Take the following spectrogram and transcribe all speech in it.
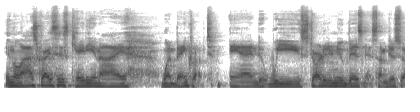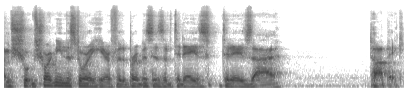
In the last crisis, Katie and I went bankrupt and we started a new business. I'm just I'm sh- shortening the story here for the purposes of today's today's uh, topic.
